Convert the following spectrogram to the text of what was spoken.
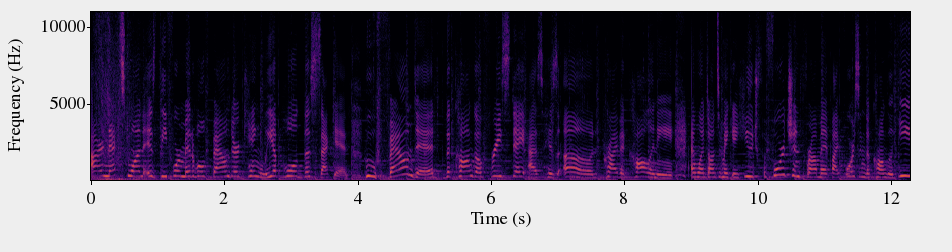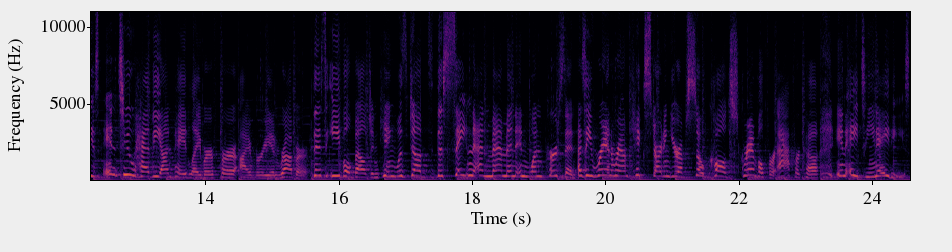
Our next one is the formidable founder King Leopold II, who founded the Congo Free State as his own private colony and went on to make a huge fortune from it by forcing the Congolese into heavy unpaid labor for ivory and rubber. This evil Belgian king was dubbed the Satan and Mammon in one person as he ran around kickstarting Europe's so-called scramble for Africa in 1880s.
